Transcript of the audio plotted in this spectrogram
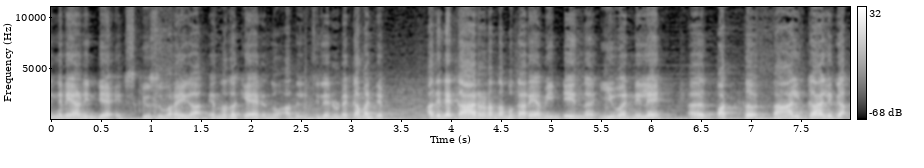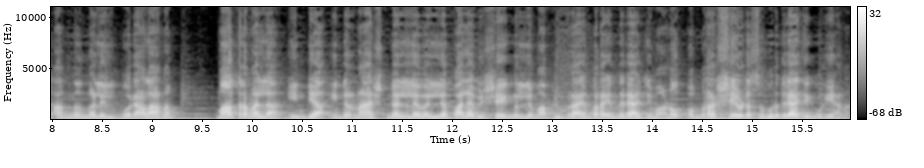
എങ്ങനെയാണ് ഇന്ത്യ എക്സ്ക്യൂസ് പറയുക എന്നതൊക്കെയായിരുന്നു അതിൽ ചിലരുടെ കമന്റ്. അതിന്റെ കാരണം നമുക്കറിയാം. ഇന്ത്യ ഇന്ന് യു എന്നിലെ പത്ത് താൽക്കാലിക അംഗങ്ങളിൽ ഒരാളാണ്. മാത്രമല്ല ഇന്ത്യ ഇന്റർനാഷണൽ ലെവലിൽ പല വിഷയങ്ങളിലും അഭിപ്രായം പറയുന്ന രാജ്യമാണ്. ഒപ്പം റഷ്യയുടെ സുഹൃത്ത് രാജ്യം കൂടിയാണ്.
